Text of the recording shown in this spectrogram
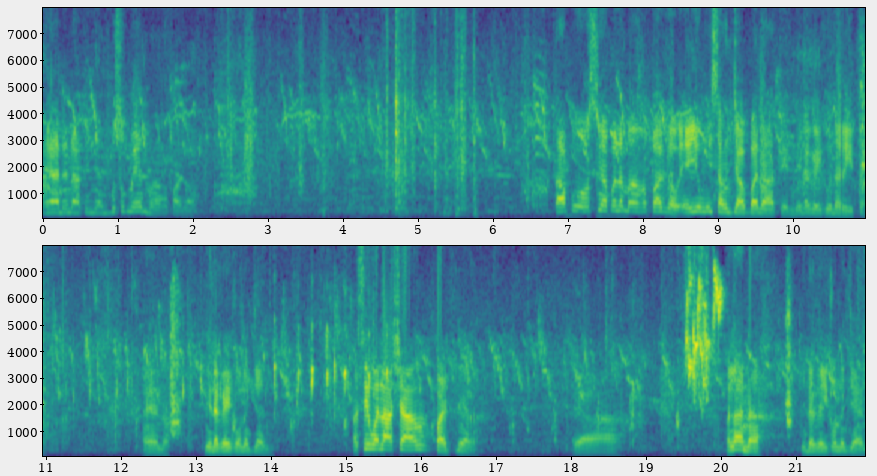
kayanin natin yan. Busog na yan mga kapagaw. Tapos, nga pala mga kapagaw, eh yung isang jaba natin, nilagay ko na rito. Ayan o, nilagay ko na dyan. Kasi wala siyang partner. Kaya, wala na. Nilagay ko na dyan.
